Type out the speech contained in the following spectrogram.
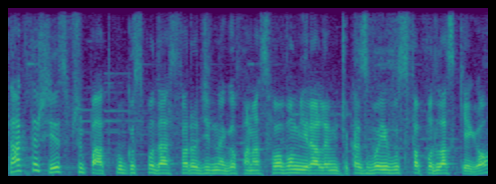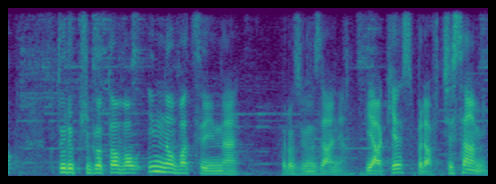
Tak też jest w przypadku gospodarstwa rodzinnego pana Sławomira Lewinczuka z województwa podlaskiego, który przygotował innowacyjne rozwiązania. Jakie? Sprawdźcie sami.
